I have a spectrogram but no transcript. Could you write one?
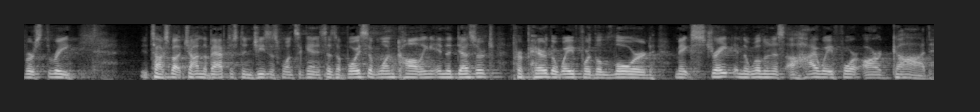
verse 3, It talks about John the Baptist and Jesus once again. It says, A voice of one calling in the desert, prepare the way for the Lord, make straight in the wilderness a highway for our God.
